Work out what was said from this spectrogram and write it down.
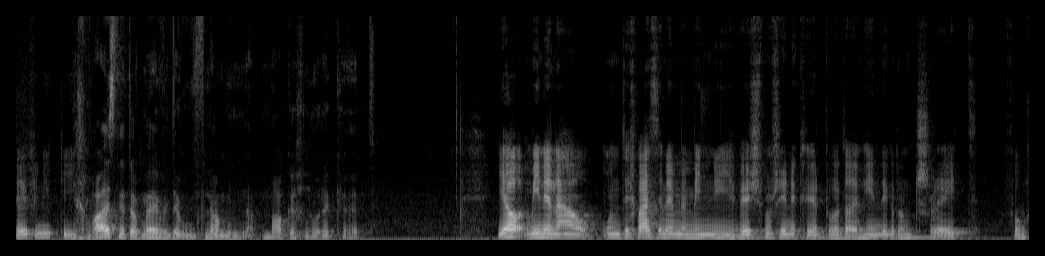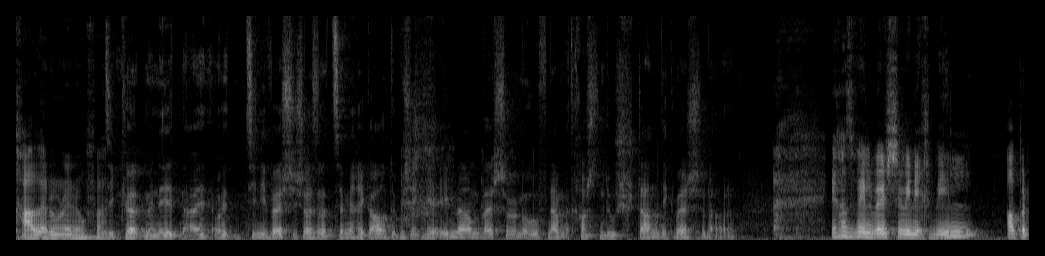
Definitiv. Ich weiß nicht, ob man in der Aufnahme meinen Magenknurren hört. Ja, meinen auch. Und ich weiß nicht, ob man meine neue Wäschmaschine gehört, die da im Hintergrund schreit. Vom Keller unten rauf. Die hört man nicht, nein. Deine Wäsche ist also ziemlich egal. Du bist irgendwie immer am Wäschen, wenn wir aufnehmen. Kannst du ständig waschen, Laura? Ich kann so viel waschen, wie ich will, aber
